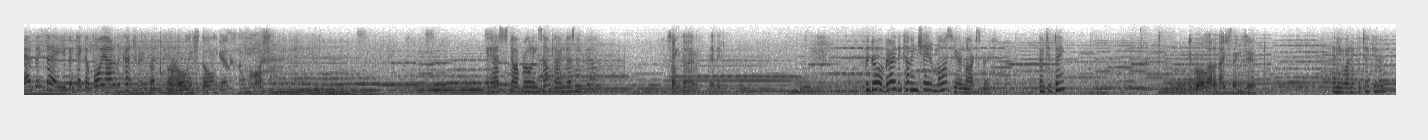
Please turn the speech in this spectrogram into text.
As they say, you can take the boy out of the country, but A rolling stone gathers no moss. it has to stop rolling sometime, doesn't it, Bill? Sometime, maybe. We grow a very becoming shade of moss here in Larkspur. Don't you think? You grow a lot of nice things here. Anyone in particular?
